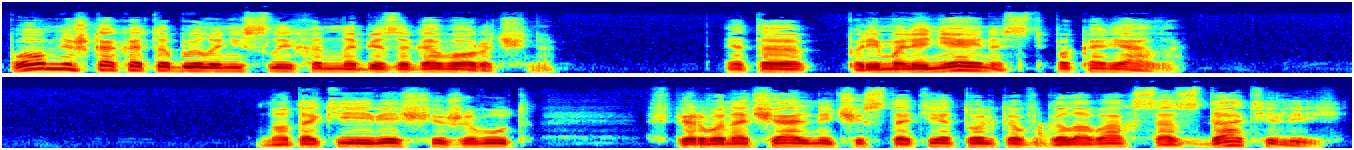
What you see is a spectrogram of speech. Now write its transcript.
Помнишь, как это было неслыханно безоговорочно? Эта прямолинейность покоряла. Но такие вещи живут в первоначальной чистоте только в головах создателей,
